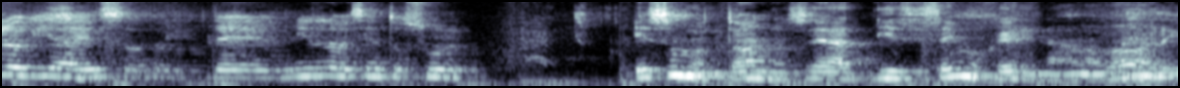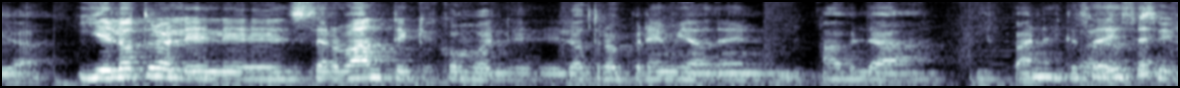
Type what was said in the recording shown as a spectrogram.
lo vi a eso, de 1901. Es un montón, o sea, 16 mujeres nada más, vamos arriba. Y el otro, el, el- que es como el, el otro premio en habla hispana, ¿es que se dice? sí.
